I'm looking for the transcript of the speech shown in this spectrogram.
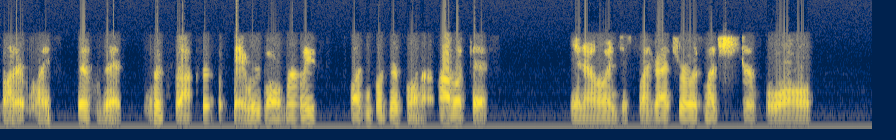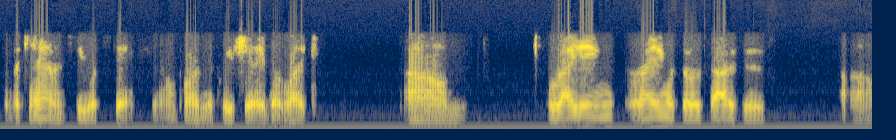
about it. Like, this is it. This sucks. Okay, we won't release. I can put this one up. How about this? You know, and just like I throw as much shit at the wall as I can and see what sticks. You know, pardon the cliche, but like, um, writing writing with those guys is um,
